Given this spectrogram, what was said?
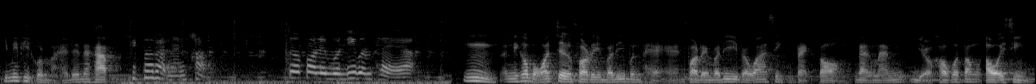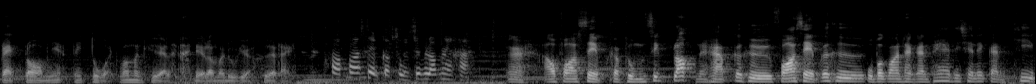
ที่ไม่ผิดกฎหมายด้วยนะครับคิดว่าแบบนั้นค่ะ เจอฟอร์เรนบอนดี้บนแผลอะ อืมอันนี้เขาบอกว่าเจอ foreign body บนแผล foreign body แปลว่าสิ่งแปลกปลอม ดังนั้นเดี๋ยวเขาก็ต้องเอาไอ้สิ่งแปลกปลอมเนี้ยไปตรวจว่ามันคืออะไรอะเดี๋ยวเรามาดูเดี๋ยวาคืออะไร ขอฟอร์เซปกับถุงซิปล็อกหน่อยค่ะ อะเอาฟอร์เซปกับถุงซิกบล็อกนะครับ ก็คือฟอร์เซปก็คืออุปกรณ์ทางการแพทย์ที่ใช้ในการคีบ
